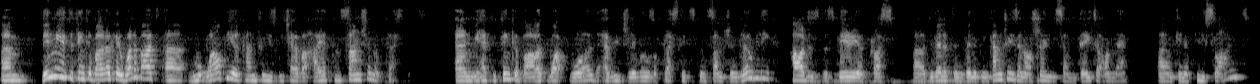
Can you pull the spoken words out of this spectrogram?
Um, then we have to think about, okay, what about uh, wealthier countries which have a higher consumption of plastics? And we had to think about what were the average levels of plastics consumption globally. How does this vary across uh, developed and developing countries? And I'll show you some data on that um, in a few slides.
